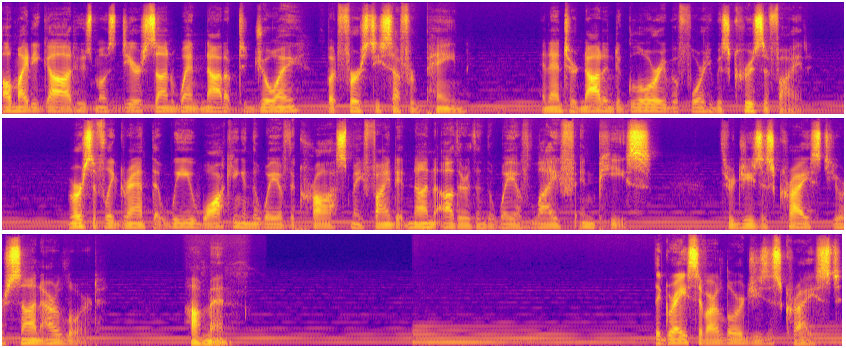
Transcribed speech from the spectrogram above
Almighty God, whose most dear Son went not up to joy, but first he suffered pain, and entered not into glory before he was crucified, mercifully grant that we, walking in the way of the cross, may find it none other than the way of life and peace. Through Jesus Christ, your Son, our Lord. Amen. The grace of our Lord Jesus Christ,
